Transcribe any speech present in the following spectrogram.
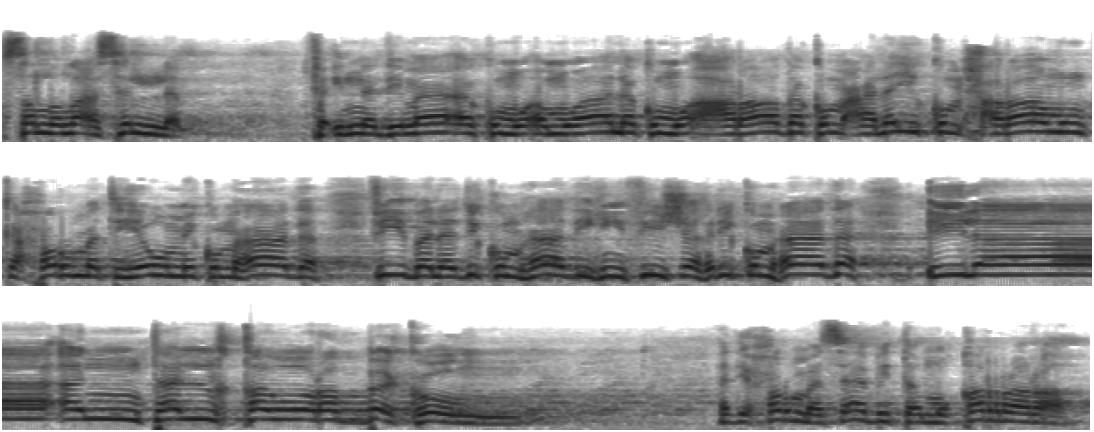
صلى الله عليه وسلم؟ فإن دماءكم وأموالكم وأعراضكم عليكم حرام كحرمة يومكم هذا في بلدكم هذه في شهركم هذا إلى أن تلقوا ربكم. هذه حرمة ثابتة مقررة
